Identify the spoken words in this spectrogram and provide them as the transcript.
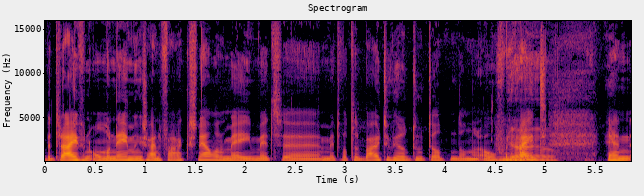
bedrijven en ondernemingen zijn vaak sneller mee met, eh, met wat de buitenwereld doet dan, dan een overheid. Ja. En,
